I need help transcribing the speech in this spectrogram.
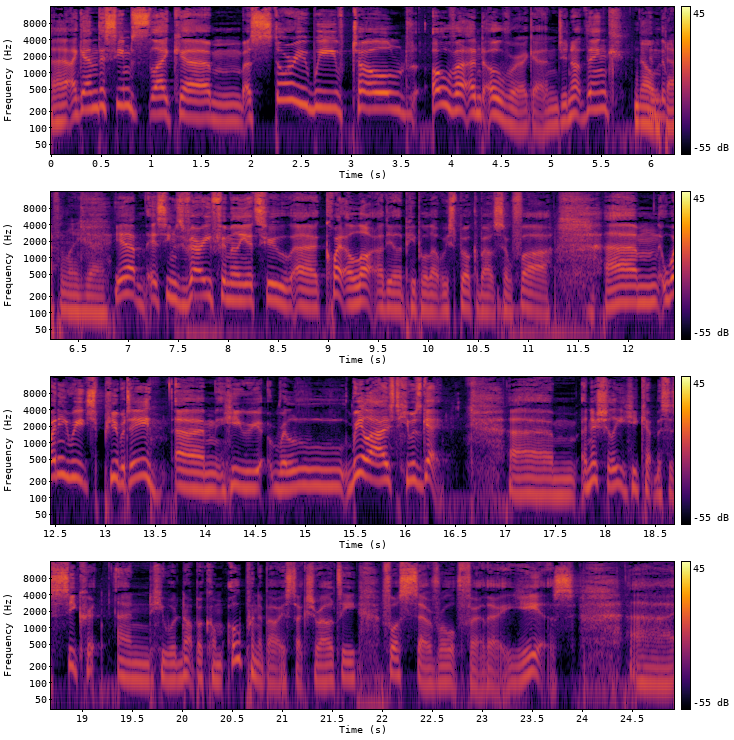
Uh, again, this seems like um, a story we've told over and over again. Do you not think? No, the- definitely, yeah. yeah, it seems very familiar to uh, quite a lot of the other people that we spoke about so far. Um, when he reached puberty, um, he re- realized he was gay. Um, initially, he kept this a secret, and he would not become open about his sexuality for several further years. Uh,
